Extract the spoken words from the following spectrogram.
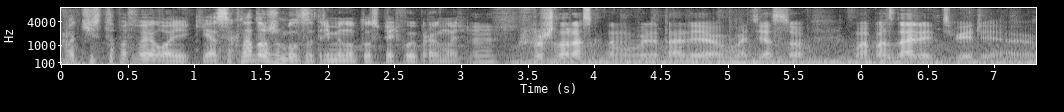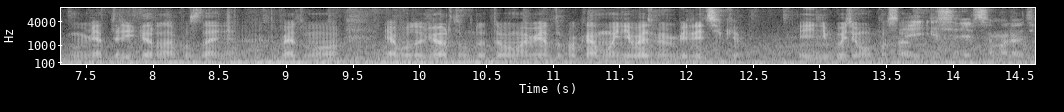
Вот чисто по твоей логике, я с окна должен был за три минуты успеть выпрыгнуть? В прошлый раз, когда мы вылетали в Одессу, мы опоздали теперь. э, У меня триггер на опоздание. Поэтому я буду мертвым до того момента, пока мы не возьмем билетики и не будем у посадки. И сидеть в самолете.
